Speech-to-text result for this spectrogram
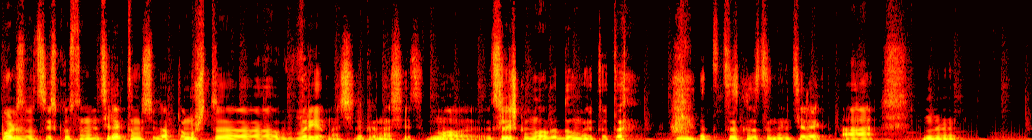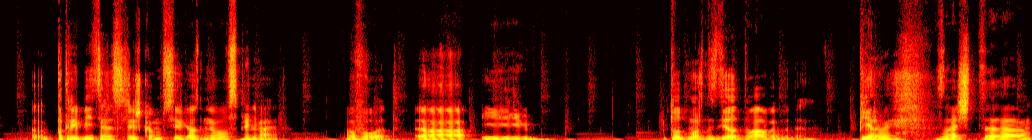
пользоваться искусственным интеллектом у себя, потому что вред начали приносить. Ну, а слишком много думает это, этот искусственный интеллект. А потребитель слишком серьезно его воспринимает. Вот. А, И тут можно сделать два вывода. Первый, значит, э,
